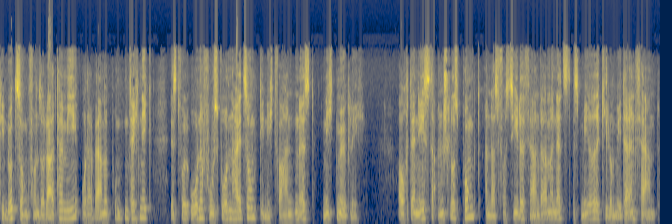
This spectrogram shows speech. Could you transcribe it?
Die Nutzung von Solarthermie oder Wärmepumpentechnik ist wohl ohne Fußbodenheizung, die nicht vorhanden ist, nicht möglich. Auch der nächste Anschlusspunkt an das fossile Fernwärmenetz ist mehrere Kilometer entfernt.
